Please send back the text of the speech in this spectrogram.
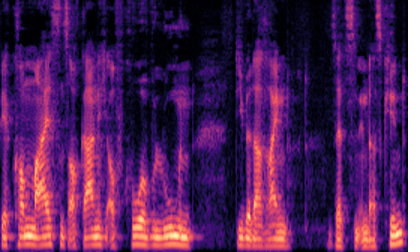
wir kommen meistens auch gar nicht auf hohe Volumen, die wir da reinsetzen in das Kind.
